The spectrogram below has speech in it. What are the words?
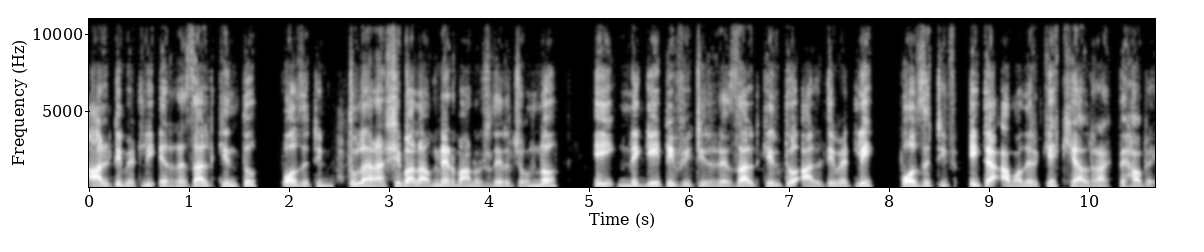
আলটিমেটলি এর রেজাল্ট কিন্তু পজিটিভ তুলা রাশি বা লগ্নের মানুষদের জন্য এই নেগেটিভিটির রেজাল্ট কিন্তু আলটিমেটলি পজিটিভ এটা আমাদেরকে খেয়াল রাখতে হবে।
